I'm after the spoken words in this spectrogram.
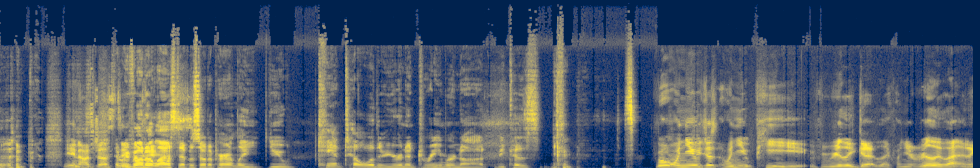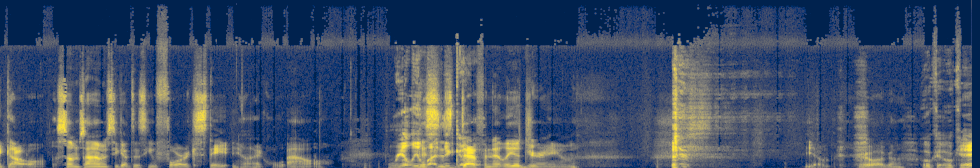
You know, just And we found out last episode apparently you can't tell whether you're in a dream or not because Well, when you just when you pee really good, like when you're really letting it go, sometimes you get this euphoric state, and you're like, "Wow, really this letting is it go. definitely a dream." yep, you're welcome. Okay, okay.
